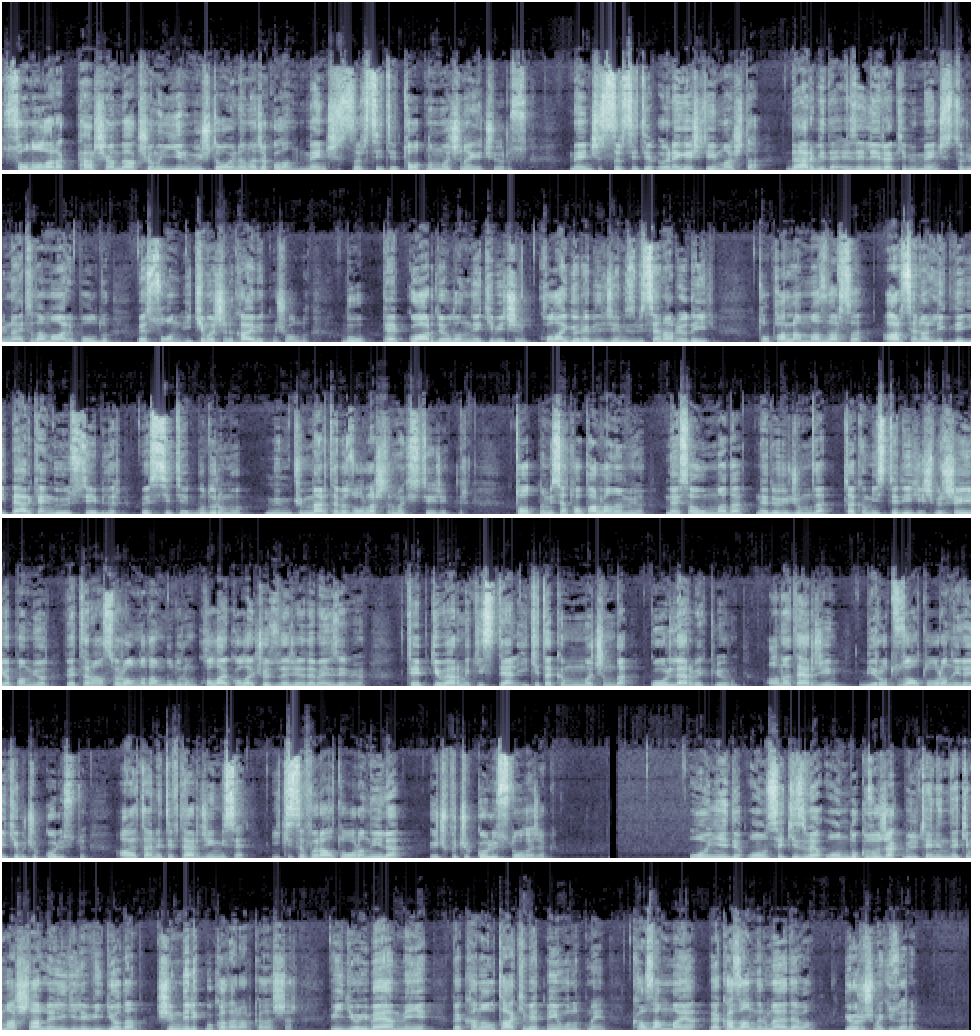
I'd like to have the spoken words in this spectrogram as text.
Son olarak Perşembe akşamı 23'te oynanacak olan Manchester City Tottenham maçına geçiyoruz. Manchester City öne geçtiği maçta derbide ezeli rakibi Manchester United'a mağlup oldu ve son iki maçını kaybetmiş oldu. Bu Pep Guardiola'nın ekibi için kolay görebileceğimiz bir senaryo değil. Toparlanmazlarsa Arsenal ligde ipi erken göğüsleyebilir ve City bu durumu mümkün mertebe zorlaştırmak isteyecektir. Tottenham ise toparlanamıyor. Ne savunmada ne de hücumda takım istediği hiçbir şeyi yapamıyor ve transfer olmadan bu durum kolay kolay çözüleceğe de benzemiyor. Tepki vermek isteyen iki takımın maçında goller bekliyorum. Ana tercihim 1.36 oranıyla 2.5 gol üstü. Alternatif tercihim ise 2.06 oranıyla 3.5 gol üstü olacak. 17, 18 ve 19 Ocak bültenindeki maçlarla ilgili videodan şimdilik bu kadar arkadaşlar. Videoyu beğenmeyi ve kanalı takip etmeyi unutmayın. Kazanmaya ve kazandırmaya devam. Görüşmek üzere.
